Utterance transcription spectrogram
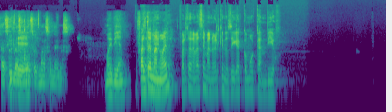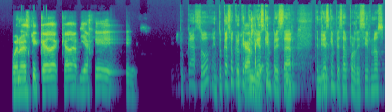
así las cosas más o menos. Muy bien. ¿Falta Emanuel? Falta nada más Emanuel que nos diga cómo cambió. Bueno, es que cada, cada viaje en tu caso, en tu caso creo que tendrías que empezar, tendrías que empezar por decirnos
